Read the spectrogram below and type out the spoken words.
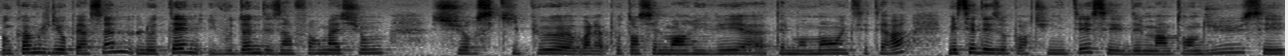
Donc comme je dis aux personnes, le thème, il vous donne des informations sur ce qui peut euh, voilà, potentiellement arriver à tel moment, etc. Mais c'est des opportunités, c'est des mains tendues, c'est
